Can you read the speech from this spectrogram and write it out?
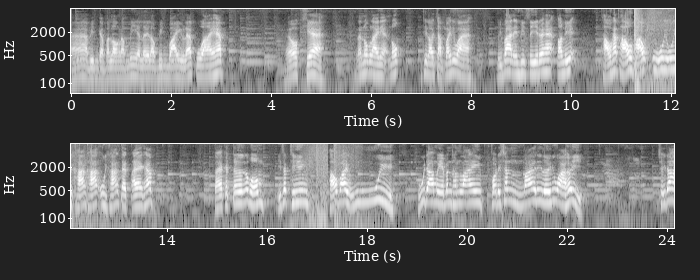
่าบินกลับมาลองดัมมี่กันเลยเราบินไวอยู่แล้วกลัวอะไรครับโอเคแล้วนกอะไรเนี่ยนกที่เราจับไว้นี่ว่า มีบ้าน NPC ด้วยฮะ ตอนนี้เผาครับเผาเผาอุ้ยอุ้ยค้างค้างอุ้ยค้างแตกแตกครับ แตกกระเจิงครับผม อีกสักทีเผาไปอุ้ยอุ้ยดาเมจมันทำลายฟอร์เดชั่นไม้ได้เลยนี่ว่าเฮ้ย ใช้ได้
